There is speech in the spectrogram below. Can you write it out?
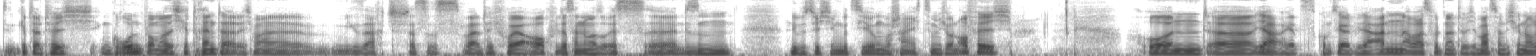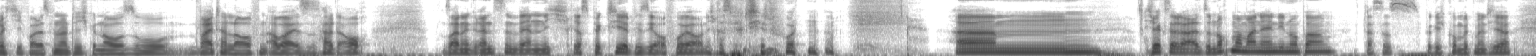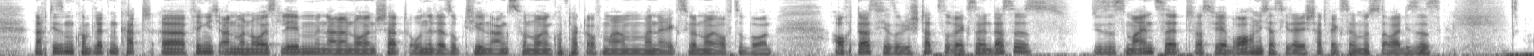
gibt natürlich einen Grund, warum man sich getrennt hat. Ich meine, wie gesagt, das ist, war natürlich vorher auch, wie das dann immer so ist, äh, in diesen liebessüchtigen Beziehungen wahrscheinlich ziemlich unoffig. Und äh, ja, jetzt kommt sie halt wieder an, aber es wird natürlich, machst du nicht genau richtig, weil es wird natürlich genau so weiterlaufen, aber es ist halt auch, seine Grenzen werden nicht respektiert, wie sie auch vorher auch nicht respektiert wurden. ähm, ich wechsle da also nochmal meine Handynummer. Das ist wirklich Commitment hier. Nach diesem kompletten Cut äh, fing ich an, mein neues Leben in einer neuen Stadt, ohne der subtilen Angst vor neuen Kontaktaufnahmen meiner Ex wieder neu aufzubauen. Auch das, hier so die Stadt zu wechseln, das ist dieses Mindset, was wir brauchen, nicht, dass jeder die Stadt wechseln müsste, aber dieses,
